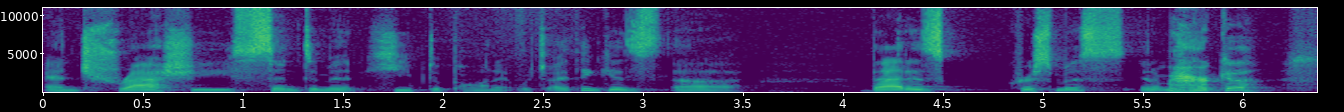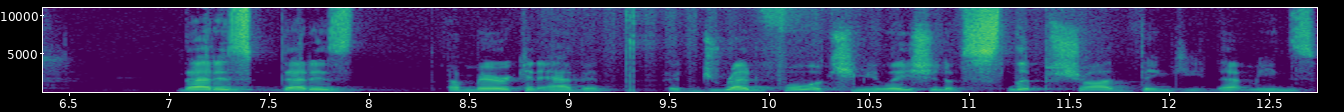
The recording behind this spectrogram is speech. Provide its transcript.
and trashy sentiment heaped upon it, which I think is uh, that is Christmas in America. That is that is American Advent, a dreadful accumulation of slipshod thinking. That means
